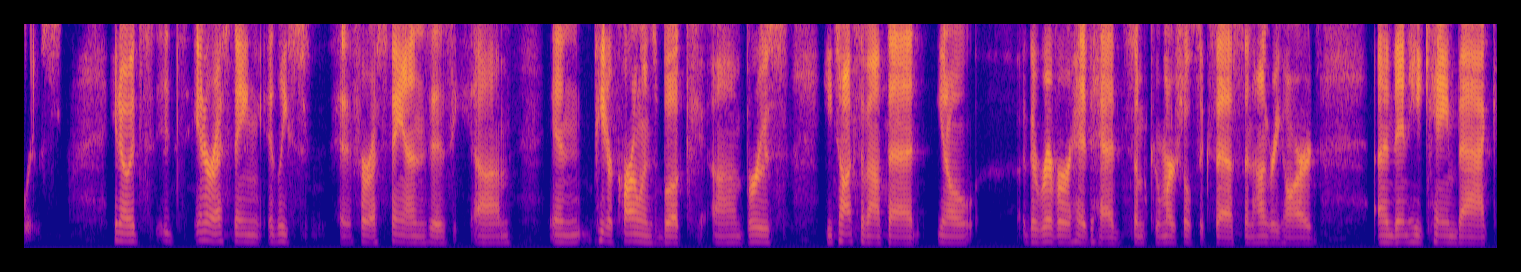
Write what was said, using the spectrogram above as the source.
bruce. You know it's it's interesting at least uh, for us fans is um, in peter carlin's book um, bruce he talks about that you know the river had had some commercial success and hungry heart and then he came back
